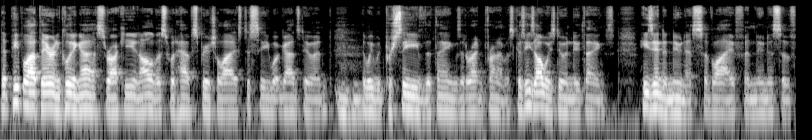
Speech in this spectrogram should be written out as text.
that people out there, including us, Rocky, and all of us, would have spiritual eyes to see what God's doing. That we would perceive the things that are right in front of us, because He's always doing new things. He's into newness of life and newness of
